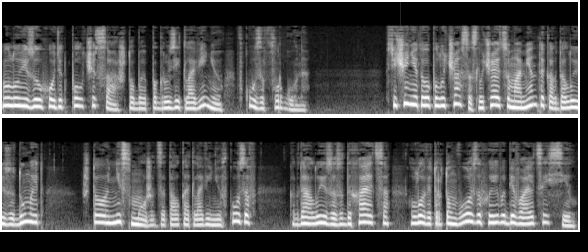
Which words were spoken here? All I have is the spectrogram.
У Луизы уходит полчаса, чтобы погрузить Лавинию в кузов фургона. В течение этого получаса случаются моменты, когда Луиза думает, что не сможет затолкать Лавинию в кузов, когда Луиза задыхается, ловит ртом воздух и выбивается из сил.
